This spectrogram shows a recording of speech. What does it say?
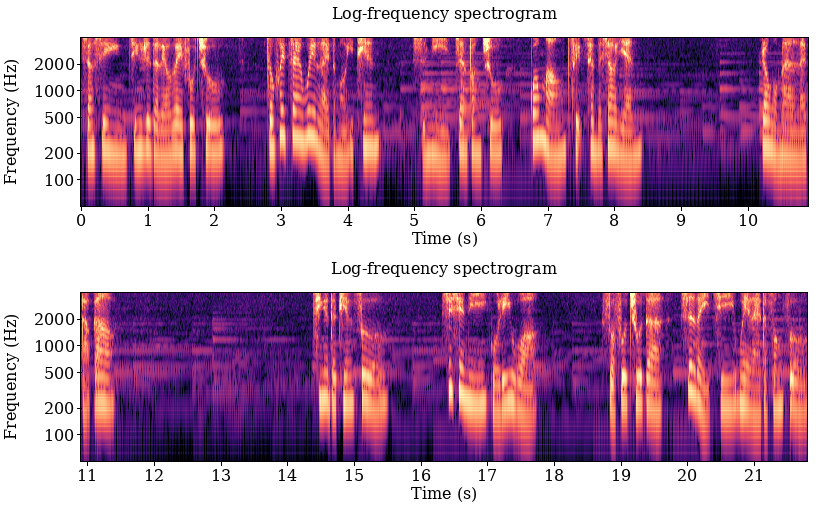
相信今日的流泪付出，总会在未来的某一天，使你绽放出光芒璀璨的笑颜。让我们来祷告，亲爱的天父。谢谢你鼓励我，所付出的是累积未来的丰富。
